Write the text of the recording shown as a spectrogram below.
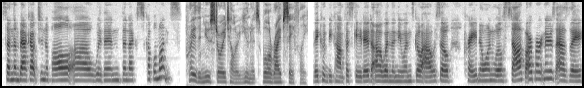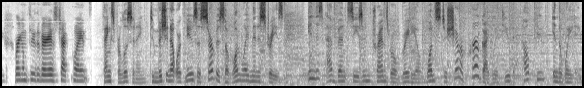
send them back out to Nepal uh, within the next couple months. Pray the new storyteller units will arrive safely. They could be confiscated uh, when the new ones go out. So pray pray no one will stop our partners as they bring them through the various checkpoints. Thanks for listening to Mission Network News, a service of One Way Ministries. In this Advent season, Transworld Radio wants to share a prayer guide with you to help you in the waiting.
